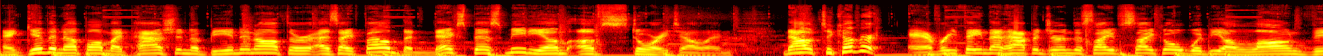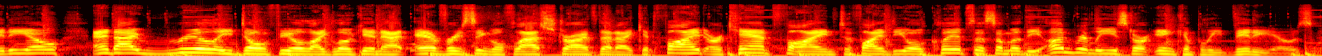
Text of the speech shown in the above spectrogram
and given up on my passion of being an author as I found the next best medium of storytelling. Now, to cover everything that happened during this life cycle would be a long video, and I really don't feel like looking at every single flash drive that I can find or can't find to find the old clips of some of the unreleased or incomplete videos.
